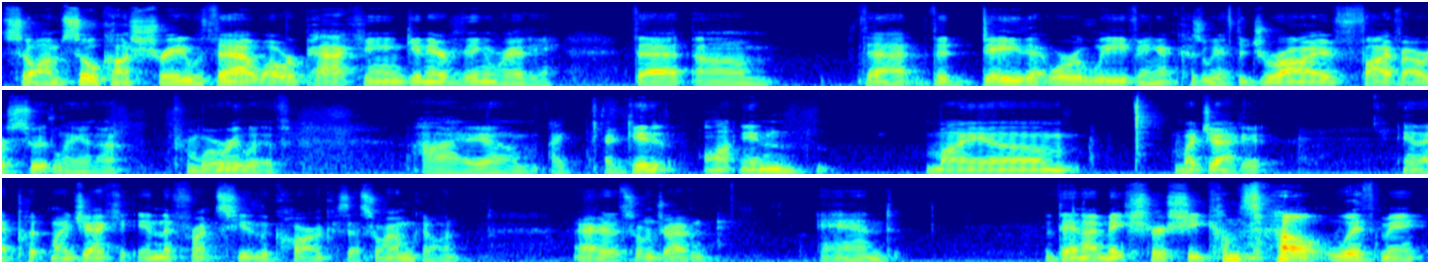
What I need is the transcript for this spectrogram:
So I'm so concentrated with that while we're packing, getting everything ready, that um, that the day that we're leaving, because we have to drive five hours to Atlanta from where we live, I um, I, I get it on in my um, my jacket and I put my jacket in the front seat of the car because that's where I'm going. Or that's where I'm driving. And then I make sure she comes out with me,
